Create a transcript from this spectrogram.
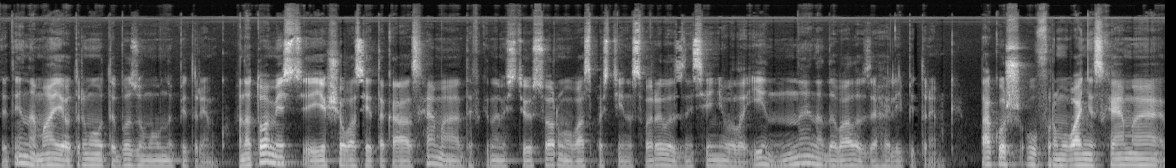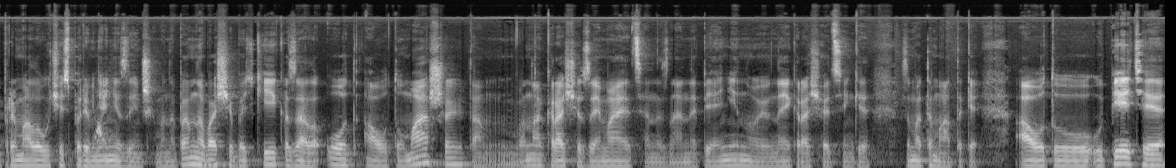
дитина має отримувати безумовну підтримку. Натомість, якщо у вас є така схема дефективності сорму, вас постійно сварили, знецінювали і не надавали взагалі підтримки. Також у формуванні схеми приймала участь порівняння з іншими. Напевно, ваші батьки казали: от а от у Маші там вона краще займається, не знаю, на піаніно, і в неї кращі оцінки з математики. А от у, у Петі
